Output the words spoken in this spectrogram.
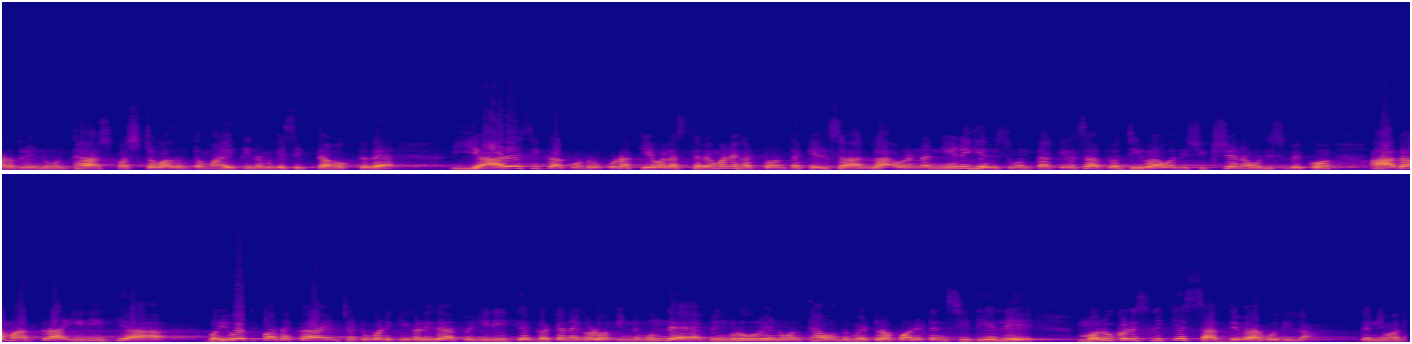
ಮಾಡಿದ್ರು ಎನ್ನುವಂತಹ ಸ್ಪಷ್ಟವಾದಂಥ ಮಾಹಿತಿ ನಮಗೆ ಸಿಗ್ತಾ ಹೋಗ್ತದೆ. ಯಾರೇ ಸಿಕ್ಕಾಕೊಂಡ್ರು ಕೂಡ ಕೇವಲ ಸೆರೆಮನೆ ಕಟ್ಟುವಂಥ ಕೆಲಸ ಅಲ್ಲ, ಅವರನ್ನು ನೇಣಿಗೇರಿಸುವಂತಹ ಕೆಲಸ ಅಥವಾ ಜೀವಾವಧಿ ಶಿಕ್ಷೆಯನ್ನು ಒದಿಸಬೇಕು ಆಗ ಮಾತ್ರ ಈ ರೀತಿಯ ಭಯೋತ್ಪಾದಕ ಏನು ಚಟುವಟಿಕೆಗಳಿದೆ ಅಥವಾ ಈ ರೀತಿಯ ಘಟನೆಗಳು ಇನ್ನು ಮುಂದೆ ಬೆಂಗಳೂರು ಎನ್ನುವಂತಹ ಒಂದು ಮೆಟ್ರೋಪಾಲಿಟನ್ ಸಿಟಿಯಲ್ಲಿ ಮರುಕಳಿಸಲಿಕ್ಕೆ ಸಾಧ್ಯವೇ ಆಗೋದಿಲ್ಲ. ಧನ್ಯವಾದ.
